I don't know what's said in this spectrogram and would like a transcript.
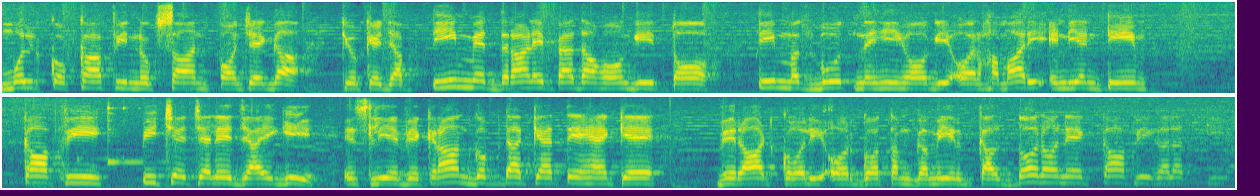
मुल्क को काफ़ी नुकसान पहुंचेगा, क्योंकि जब टीम में दरारें पैदा होंगी तो टीम मज़बूत नहीं होगी और हमारी इंडियन टीम काफ़ी पीछे चले जाएगी। इसलिए विक्रांत गुप्ता कहते हैं कि विराट कोहली और गौतम गंभीर कल दोनों ने काफ़ी गलत किया।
